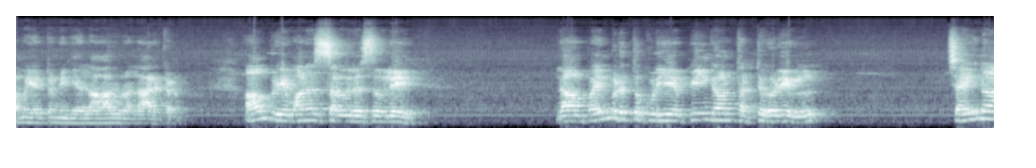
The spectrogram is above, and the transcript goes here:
அமையட்டும். நீங்க எல்லாரும் நல்லா இருக்கணும். ஆம் பிரியமான சகோதர சகோதரிகளே நாம் பயன்படுத்தக்கூடிய பீங்கான் தட்டுகளில் சைனா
